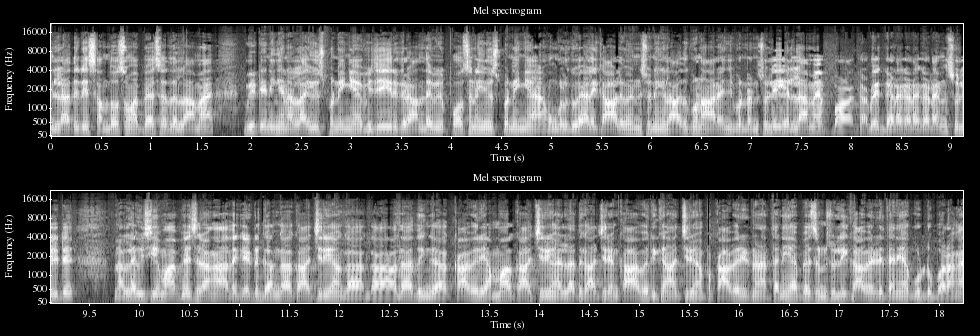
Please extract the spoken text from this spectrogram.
எல்லாத்துக்கிட்டையும் சந்தோஷமாக பேசுறது இல்லாமல் வீட்டை நீங்கள் நல்லா யூஸ் பண்ணீங்க. விஜய் இருக்கிற அந்த போர்ஷனை யூஸ் பண்ணீங்க. உங்களுக்கு வேலைக்கு ஆள் வேணும்னு சொன்னீங்களா அதுக்கும் நான் அரேஞ்ச் பண்ணுறேன்னு சொல்லி எல்லாமே ப- அப்படியே கட கட கடன்னு சொல்லிட்டு நல்ல விஷயமா பேசுகிறாங்க அதை கேட்டு கங்காவுக்கு ஆச்சரியம். க- அதாவது இங்கே காவேரி அம்மாவுக்கு ஆச்சரியம் எல்லாத்துக்கும் ஆச்சரியம் காவேரிக்கும் ஆச்சரியம். அப்போ காவேரிகிட்ட நான் தனியாக பேசணும்னு சொல்லி காவேரி தனியாக கூப்பிட்டு போகிறாங்க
